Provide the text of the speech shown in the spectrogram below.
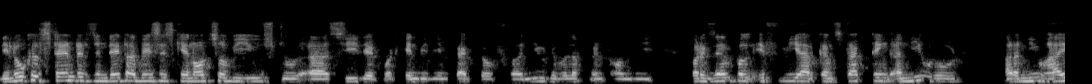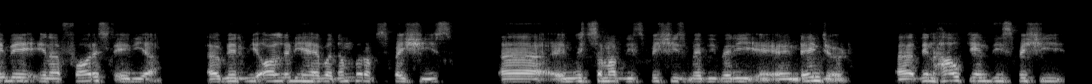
The local standards and databases can also be used to uh, see that what can be the impact of uh, new development on the, for example, if we are constructing a new road or a new highway in a forest area uh, where we already have a number of species uh, in which some of these species may be very uh, endangered, uh, then how can these species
